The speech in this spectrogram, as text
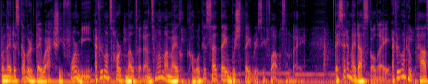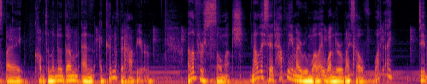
When they discovered they were actually for me, everyone's heart melted, and some of my male coworkers said they wished they'd receive flowers someday. They sat at my desk all day, everyone who passed by complimented them, and I couldn't have been happier. I love her so much. Now they sit happily in my room while I wonder myself what I did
